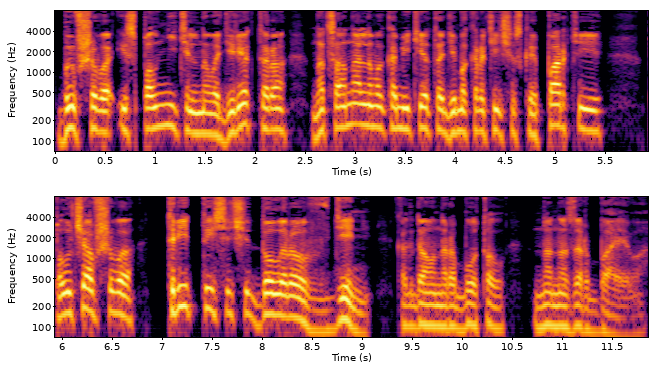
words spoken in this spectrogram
бывшего исполнительного директора Национального комитета демократической партии, получавшего три тысячи долларов в день, когда он работал на Назарбаева.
